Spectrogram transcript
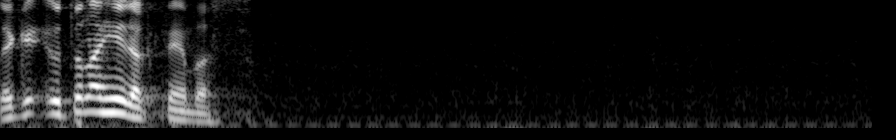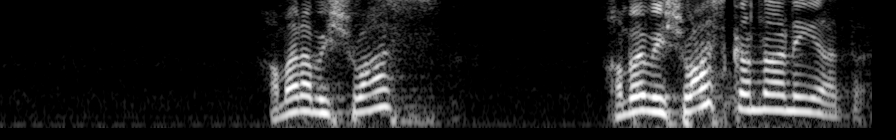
लेकिन उतना ही रखते हैं बस। हमारा विश्वास, हमें विश्वास करना नहीं आता।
